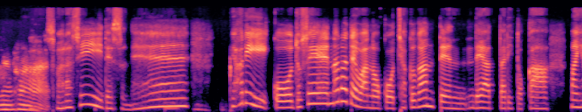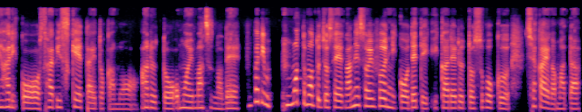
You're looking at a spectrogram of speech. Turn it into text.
すね。あ。はい。ー素晴らしいですね。やはり、こう、女性ならではの、こう、着眼点であったりとか、まあ、やはり、こう、サービス形態とかもあると思いますので、やっぱり、もっともっと女性がね、そういうふうに、こう、出ていかれると、すごく、社会がまた、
